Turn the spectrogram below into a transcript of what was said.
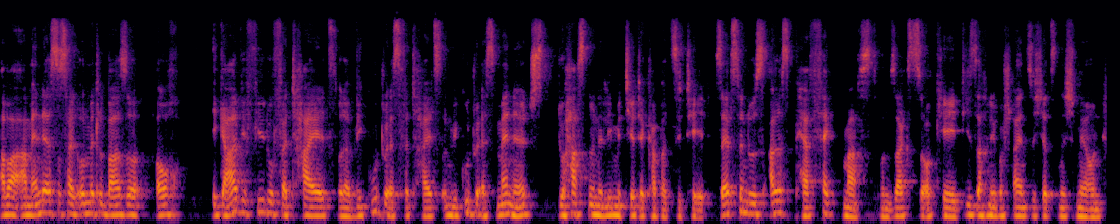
Aber am Ende ist es halt unmittelbar so auch egal wie viel du verteilst oder wie gut du es verteilst und wie gut du es managst, du hast nur eine limitierte Kapazität. Selbst wenn du es alles perfekt machst und sagst so, okay, die Sachen überschneiden sich jetzt nicht mehr und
